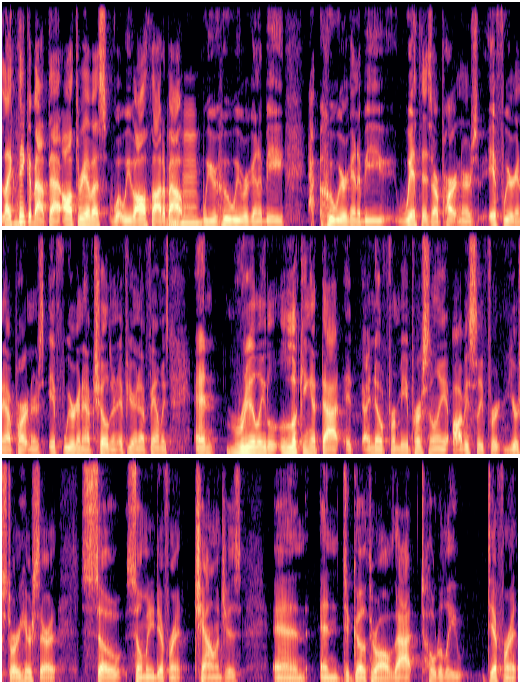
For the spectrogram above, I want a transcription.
like think about that. All three of us, what we've all thought about, mm-hmm. we, who we were going to be, who we were going to be with as our partners, if we were going to have partners, if we were going to have children, if you're going to have families, and really looking at that. It, I know for me personally, obviously for your story here, Sarah, so so many different challenges, and and to go through all of that, totally different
